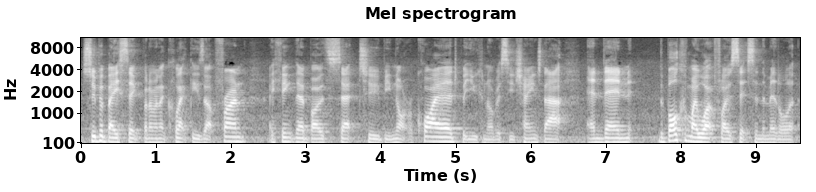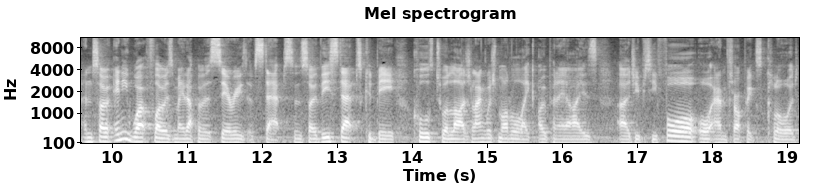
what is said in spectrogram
super basic, but I'm going to collect these up front. I think they're both set to be not required, but you can obviously change that. And then the bulk of my workflow sits in the middle. And so any workflow is made up of a series of steps. And so these steps could be calls to a large language model like OpenAI's uh, GPT-4 or Anthropic's Claude.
